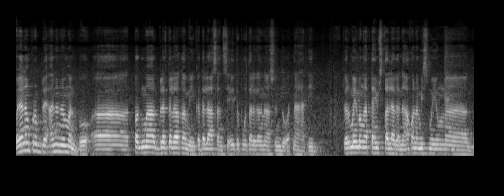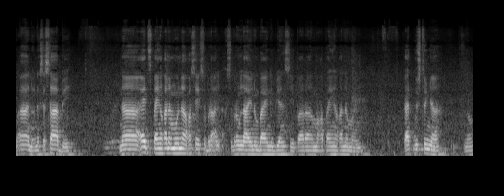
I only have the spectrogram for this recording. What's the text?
Wala nang problema. Ano naman po, ah, pag mag-vlog talaga kami, kadalasan si ito po talagang nasundo at nahatid. Pero may mga times talaga na ako na mismo yung nag, ano, nagsasabi na Eds, pahinga ka na muna kasi sobrang, sobrang layo ng bahay ni Biancy para makapahinga ka naman. Kahit gusto niya, no?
